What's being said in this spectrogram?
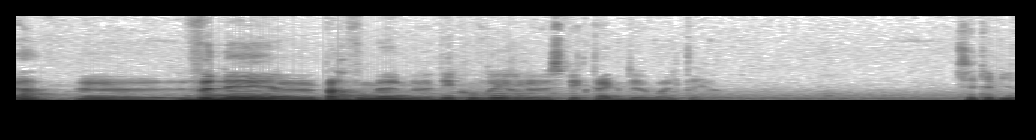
Ah, euh, venez euh, par vous-même découvrir le spectacle de Walter. C'était bien?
